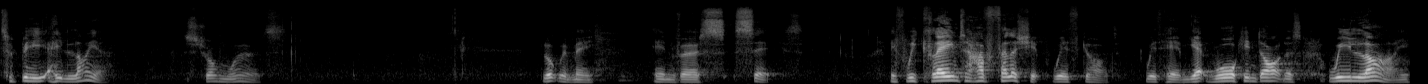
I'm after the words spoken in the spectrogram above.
to be a liar. Strong words. Look with me in verse 6. If we claim to have fellowship with God, with Him, yet walk in darkness, we lie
